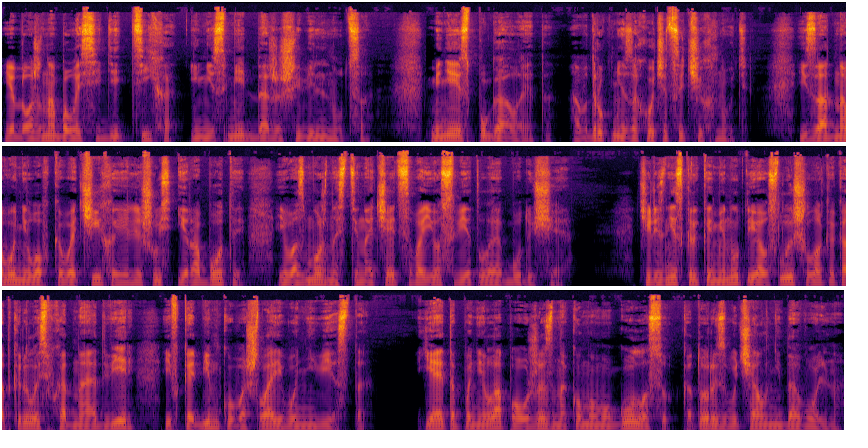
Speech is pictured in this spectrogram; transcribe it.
Я должна была сидеть тихо и не сметь даже шевельнуться. Меня испугало это. А вдруг мне захочется чихнуть? Из-за одного неловкого чиха я лишусь и работы, и возможности начать свое светлое будущее. Через несколько минут я услышала, как открылась входная дверь, и в кабинку вошла его невеста. Я это поняла по уже знакомому голосу, который звучал недовольно.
